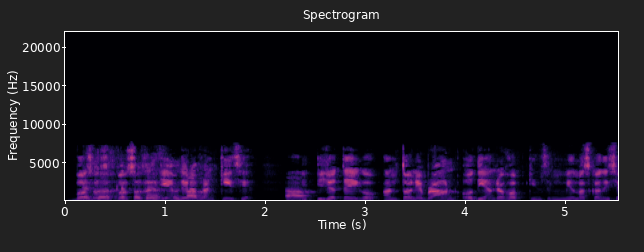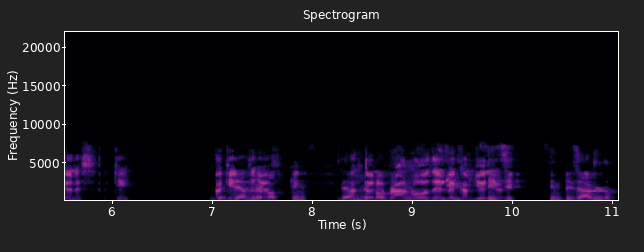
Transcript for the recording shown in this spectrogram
vos, sos, vos sos el GM de una franquicia, y, yo te digo, Antonio Brown o DeAndre Hopkins en mismas condiciones, ¿a quién? DeAndre Hopkins, ¿Antonio Brown o del Beckham Jr.? sin pisarlo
